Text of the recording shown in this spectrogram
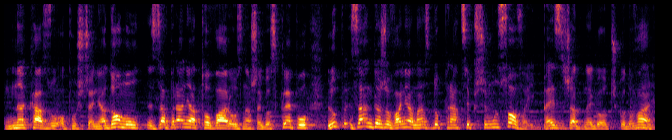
nakazu opuszczenia domu, zabrania towaru z naszego sklepu lub zaangażowania nas do pracy przymusowej bez żadnego odszkodowania.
